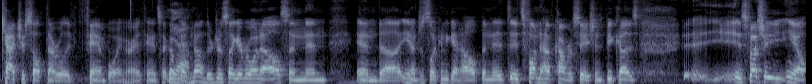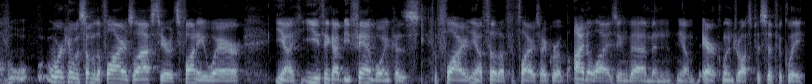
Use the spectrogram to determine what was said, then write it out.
catch yourself not really fanboying or anything. It's like, okay, Yeah. no, they're just like everyone else, and and and uh, you know, just looking to get help, and it's it's fun to have conversations because, uh, especially you know, working with some of the Flyers last year, it's funny where. You know, you think I'd be fanboying because the Flyer, you know, Philadelphia Flyers, I grew up idolizing them, and you know Eric Lindros specifically.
